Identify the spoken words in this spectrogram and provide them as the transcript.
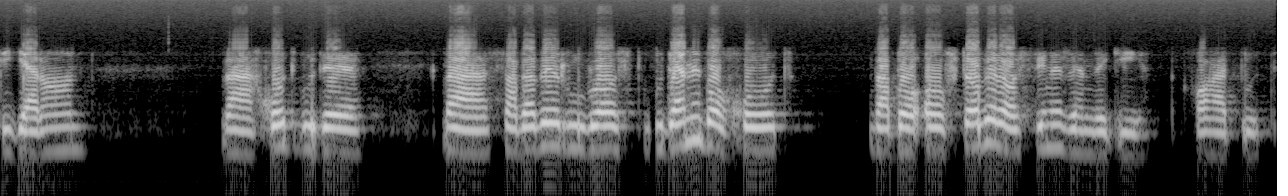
دیگران و خود بوده و سبب رو راست بودن با خود و با آفتاب راستین زندگی خواهد بود.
